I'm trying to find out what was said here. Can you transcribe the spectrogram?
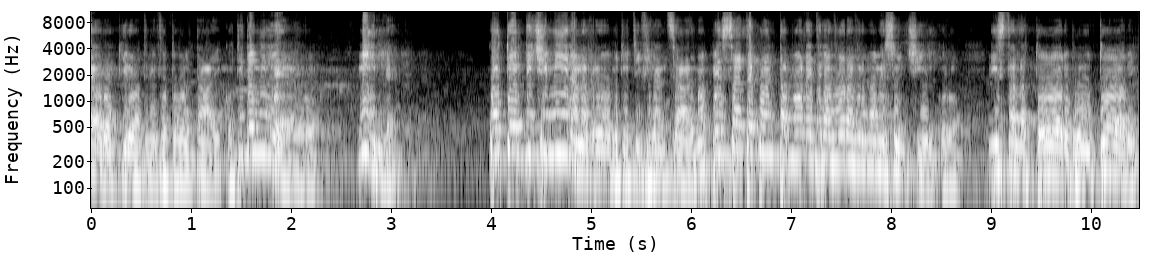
euro un kilowatt di fotovoltaico. Ti do 1.000 euro. 1.000 14.000 ne avremmo potuti finanziare ma pensate quanta mole di lavoro avremmo messo in circolo. Gli installatori, i produttori.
